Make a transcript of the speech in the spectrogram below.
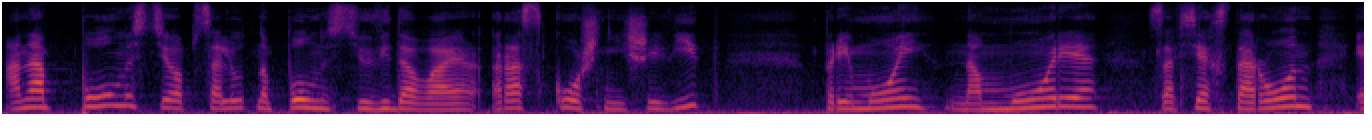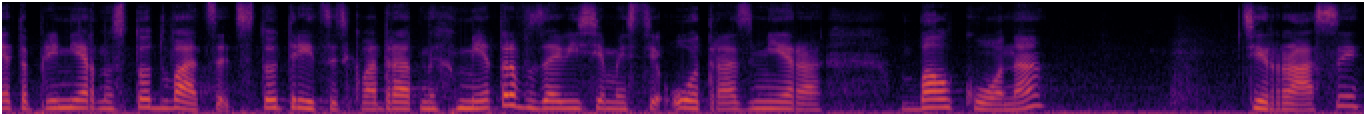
Она полностью, абсолютно полностью видовая, роскошнейший вид, прямой, на море, со всех сторон. Это примерно 120-130 квадратных метров в зависимости от размера балкона, террасы.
